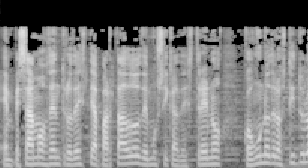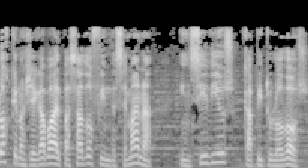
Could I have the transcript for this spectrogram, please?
Empezamos dentro de este apartado de música de estreno con uno de los títulos que nos llegaba al pasado fin de semana, Insidious capítulo 2.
